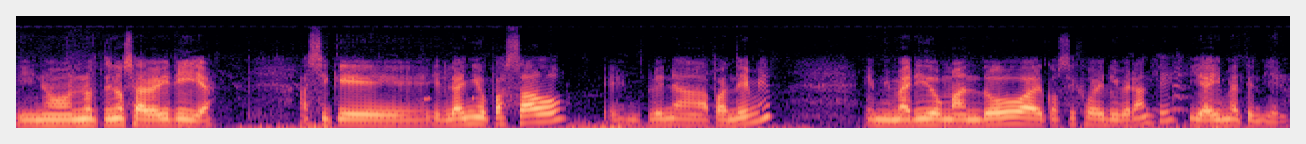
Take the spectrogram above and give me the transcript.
y no, no, no se Así que el año pasado, en plena pandemia, eh, mi marido mandó al Consejo Deliberante y ahí me atendieron.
